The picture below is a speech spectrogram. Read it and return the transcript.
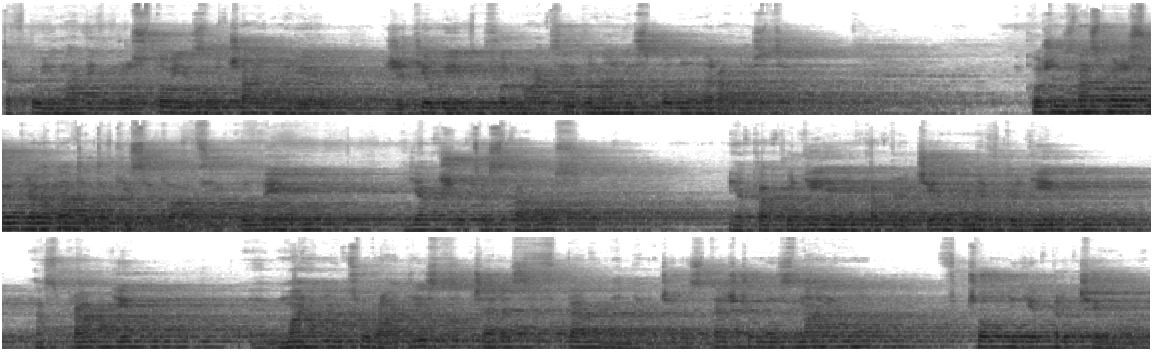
такої навіть простої, звичайної життєвої інформації, вона є сповнена радості. Кожен з нас може собі пригадати такі ситуації, коли, якщо це сталося, яка подія, яка причина, ми тоді насправді е, маємо цю радість через впевнення, через те, що ми знаємо, в чому є причина.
